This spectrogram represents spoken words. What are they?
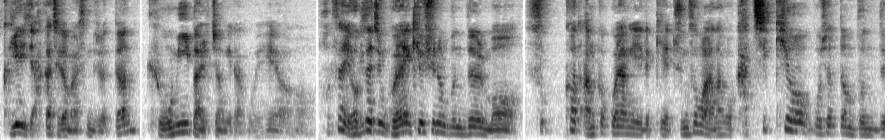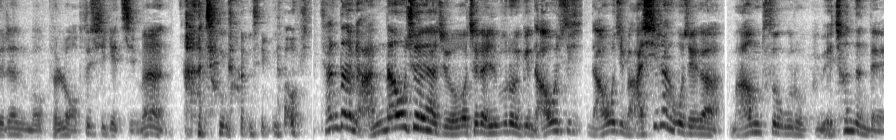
그게 이제 아까 제가 말씀드렸던 교미 발정이라고 해요. 혹시 여기서 지금 고양이 키우시는 분들 뭐 수컷 암컷 고양이 이렇게 중성화 안 하고 같이 키워보셨던 분들은 뭐 별로 없으시겠지만 아, 장담님 나오시 장담이 안 나오셔야죠. 제가 일부러 이렇게 나오지 나오지 마시라고 제가 마음속으로 외쳤는데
